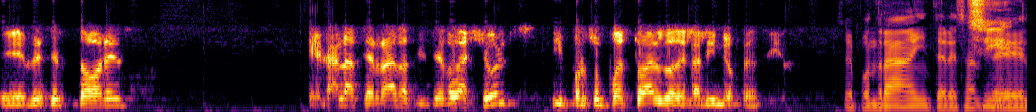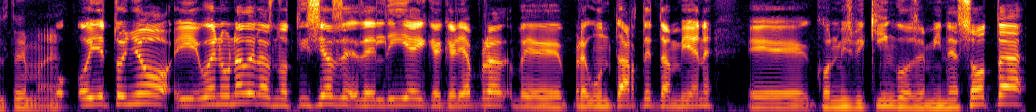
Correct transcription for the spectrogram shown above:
eh, receptores, el ala cerrada si se va Schultz y por supuesto algo de la línea ofensiva. Se pondrá interesante Sí. el tema. ¿eh? O- Oye, Toño, y bueno, una de las noticias de- del día y que quería pre- eh, preguntarte también eh, con mis vikingos de Minnesota,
